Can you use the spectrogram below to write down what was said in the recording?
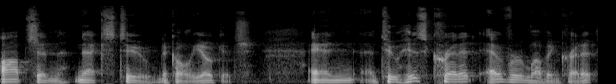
option next to Nikola Jokic. And to his credit, ever loving credit,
